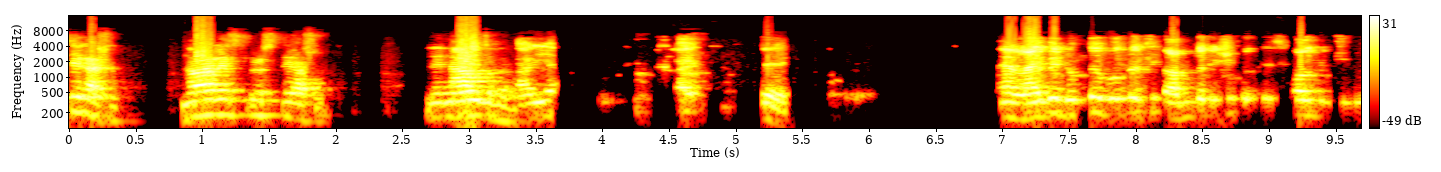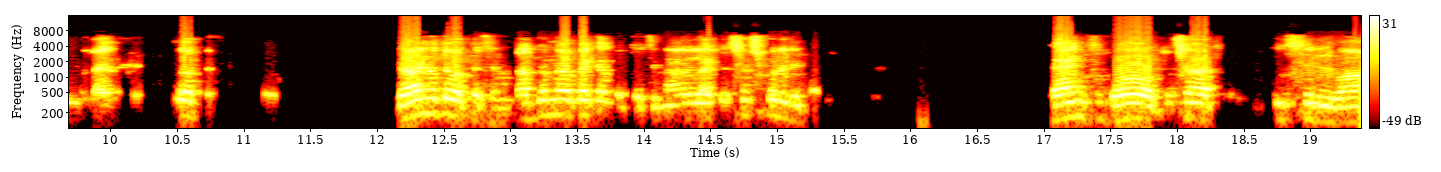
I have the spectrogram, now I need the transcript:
থেকে আসুক নয়াল থেকে আসুক যদি না আসতে পারে আরিয়ান হ্যাঁ লাইভে ঢুকতে বলতেছি তো আমি তো রিসিভ করতেছি কল দিচ্ছি কিন্তু লাইভে জয়েন হতে পারতেছে না, তার জন্য অপেক্ষা করতেছি, নাহলে লাইভটা শেষ করে দিতে thanks go Tushar Silva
